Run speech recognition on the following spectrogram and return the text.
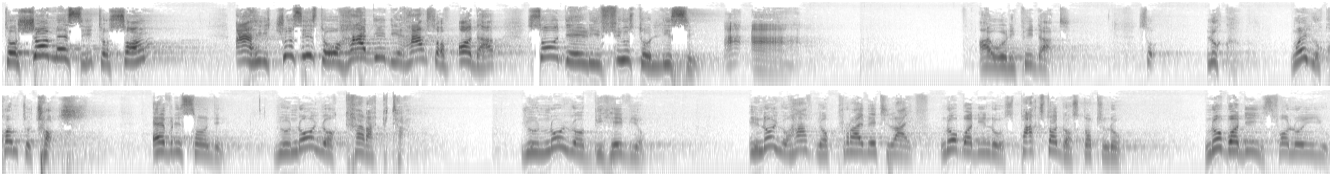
to show mercy to some, and He chooses to harden the hearts of others so they refuse to listen. Ah, ah. I will repeat that. So, look, when you come to church every Sunday, you know your character, you know your behavior, you know you have your private life. Nobody knows. Pastor does not know. Nobody is following you.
